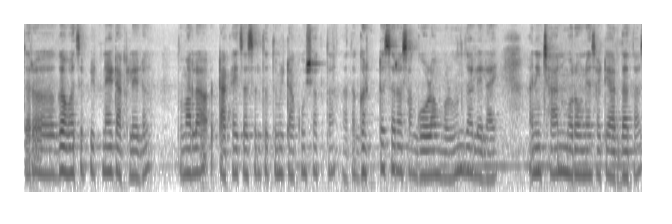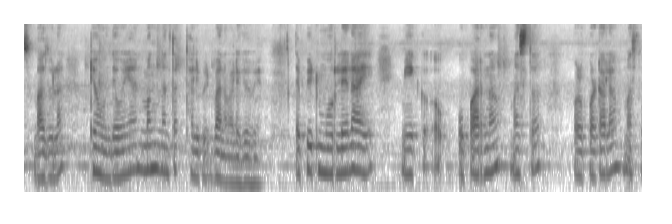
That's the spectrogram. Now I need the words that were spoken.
तर गव्हाचं पीठ नाही टाकलेलं. तुम्हाला टाकायचं असेल तर तुम्ही टाकू शकता. आता घट्टसर असा गोळा मळून झालेला आहे आणि छान मुरवण्यासाठी अर्धा तास बाजूला ठेवून देऊया आणि मग नंतर थालीपीठ बनवायला घेऊया. ते पीठ मुरलेलं आहे. मी एक उपारणं मस्त पळपटाला मस्त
